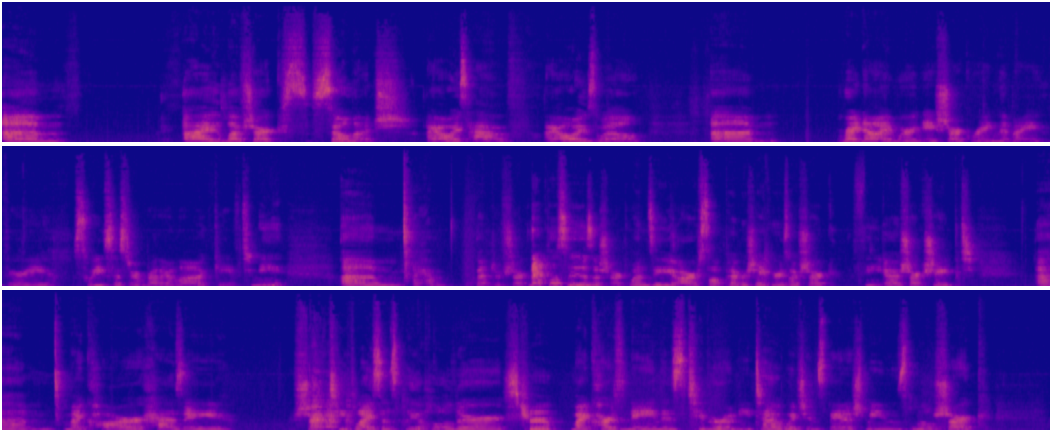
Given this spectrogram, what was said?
Um, I love sharks so much. I always have. I always will. Um, right now, I'm wearing a shark ring that my very sweet sister and brother-in-law gave to me. Um, I have a bunch of shark necklaces, a shark onesie. Our salt and pepper shakers are shark the uh, shark shaped. Um, my car has a shark teeth license plate holder. It's true. My car's name is Tiburonita, which in Spanish means little shark.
